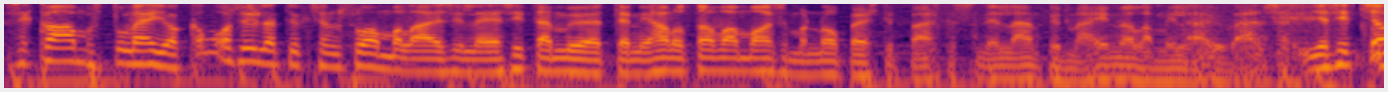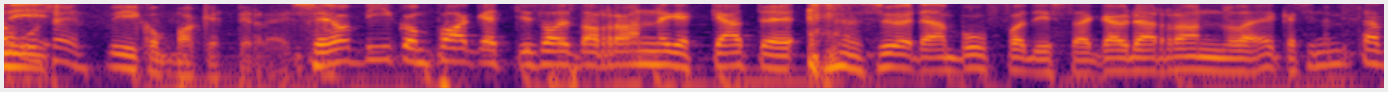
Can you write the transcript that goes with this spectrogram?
se kaamus tulee joka vuosi yllätyksen suomalaisille ja sitä myöten, niin halutaan vaan mahdollisimman nopeasti päästä sinne lämpimään hinnalla millä hyvänsä. Ja sitten se on Niin. usein viikon pakettireissu. Se on viikon paketti, se laitetaan ranneke käteen, syödään buffatissa ja käydään rannalla, eikä siinä mitään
